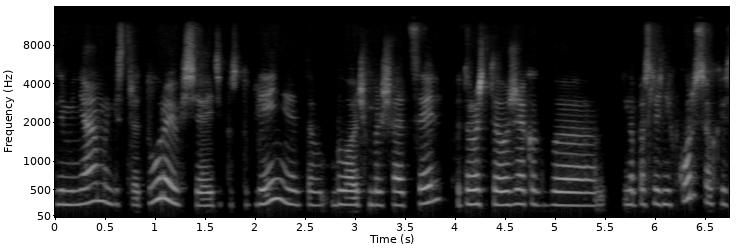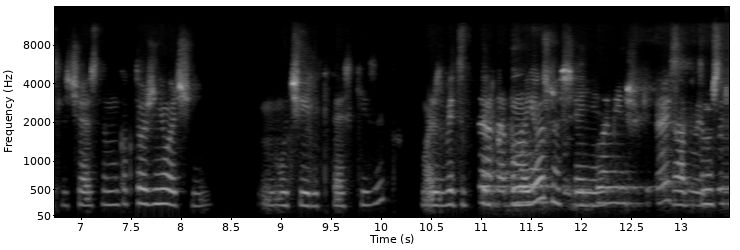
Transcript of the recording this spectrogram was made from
для меня магистратура и все эти поступления, это была очень большая цель, потому что уже как бы на последних курсах, если честно, мы как-то уже не очень учили китайский язык. Может быть, это да, только да, мое меньше, отношение. Было меньше китайского, да, потому что.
